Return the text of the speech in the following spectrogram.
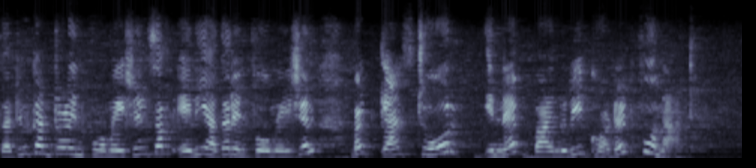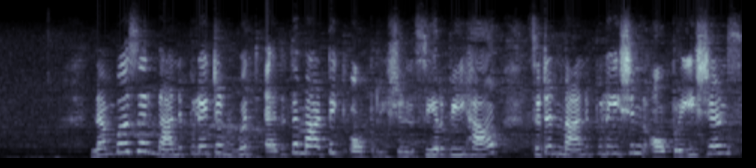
certain control information, some any other information but can store in a binary coded format. Numbers are manipulated with arithmetic operations. Here we have certain manipulation operations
